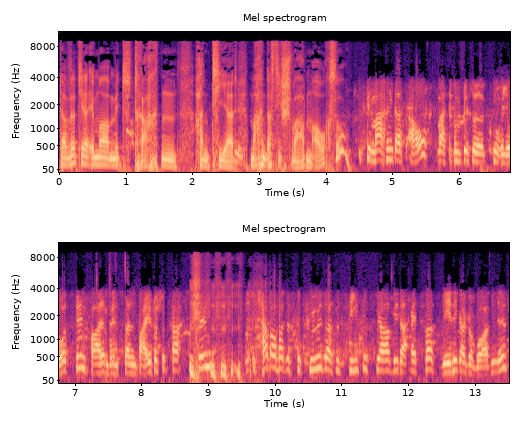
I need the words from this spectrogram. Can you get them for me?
da wird ja immer mit Trachten hantiert. Machen das die Schwaben auch so? Sie machen das auch, was ich ein bisschen kurios finde, vor allem wenn es dann bayerische Trachten sind. ich habe aber das Gefühl, dass es dieses Jahr wieder etwas weniger geworden ist.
